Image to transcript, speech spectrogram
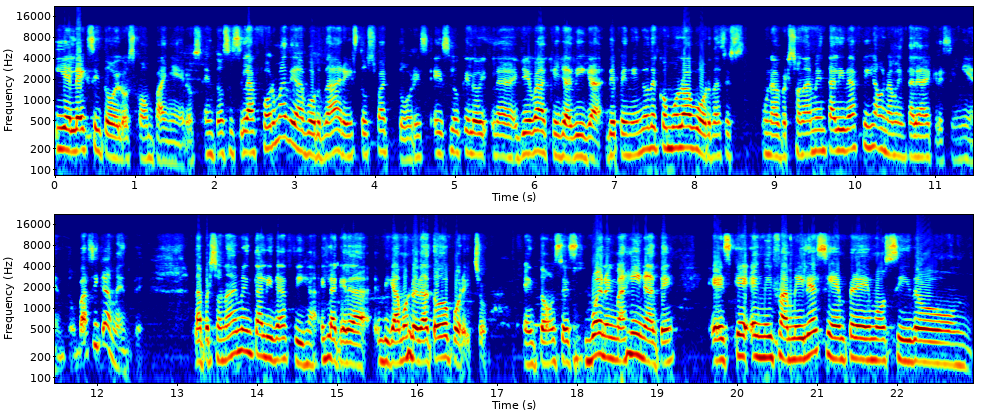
y el éxito de los compañeros. Entonces, la forma de abordar estos factores es lo que lo, lleva a que ella diga, dependiendo de cómo lo abordas, es una persona de mentalidad fija o una mentalidad de crecimiento. Básicamente, la persona de mentalidad fija es la que, le da, digamos, le da todo por hecho. Entonces, bueno, imagínate, es que en mi familia siempre hemos sido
